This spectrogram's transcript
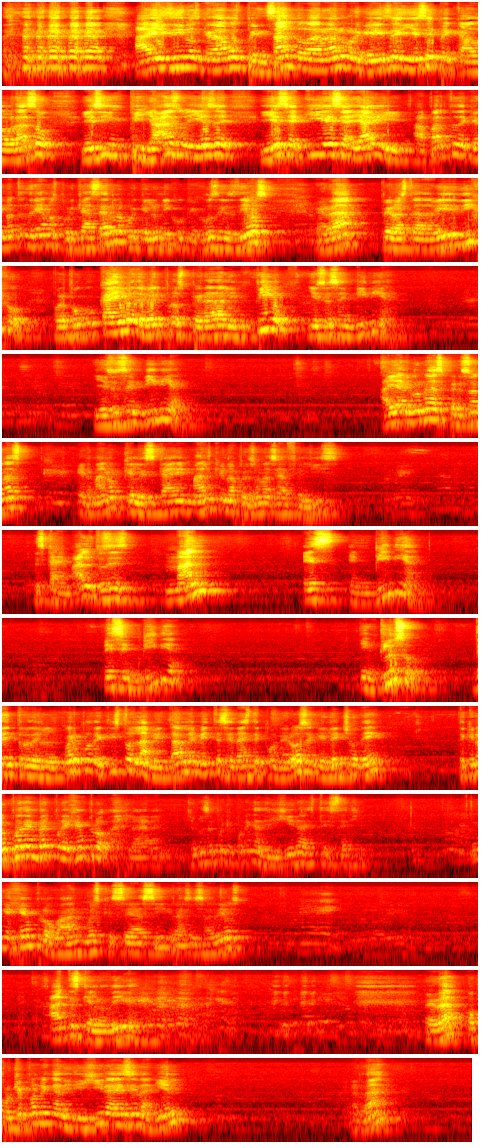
Ahí sí nos quedamos pensando, hermano, porque dice, y ese pecadorazo, y ese impillazo, y ese, y ese aquí, ese allá, y aparte de que no tendríamos por qué hacerlo, porque el único que juzga es Dios, ¿verdad? Pero hasta David dijo, por poco caigo de ver prosperar al impío, y eso es envidia. Y eso es envidia. Hay algunas personas, hermano, que les cae mal que una persona sea feliz les cae mal. Entonces, mal es envidia. Es envidia. Incluso dentro del cuerpo de Cristo, lamentablemente se da este poderoso en el hecho de, de que no pueden ver, por ejemplo, yo no sé por qué ponen a dirigir a este Sergio. Un ejemplo, va, no es que sea así, gracias a Dios. Antes que lo diga. ¿verdad? ¿O por qué ponen a dirigir a ese Daniel? ¿Verdad?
